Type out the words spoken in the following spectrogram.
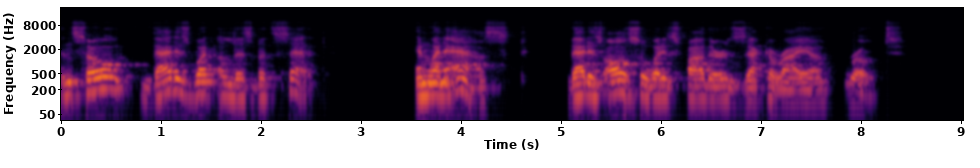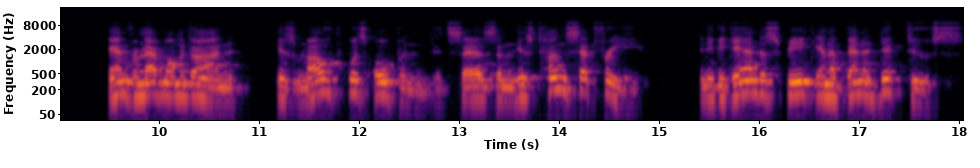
And so that is what Elizabeth said. And when asked, that is also what his father Zechariah wrote. And from that moment on, his mouth was opened, it says, and his tongue set free, and he began to speak in a benedictus,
